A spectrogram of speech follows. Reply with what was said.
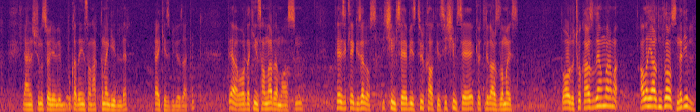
yani şunu söyleyebilirim. Bu kadar insan hakkına girdiler. Herkes biliyor zaten. De oradaki insanlar da masum. Tezlikle güzel olsun. Hiç kimseye biz Türk halkıyız. Hiç kimseye kötülük arzulamayız. Doğru çok arzulayan var ama Allah yardımcılar olsun. Ne diyebilirim?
